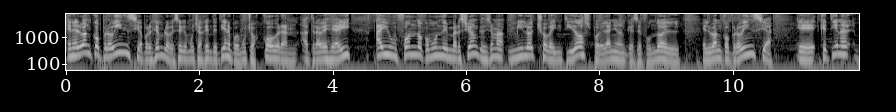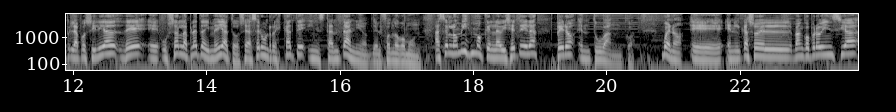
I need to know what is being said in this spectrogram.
En el Banco Provincia, por ejemplo, que sé que mucha gente tiene, porque muchos cobran a través de ahí, hay un fondo común de inversión que se llama 1822, por el año en el que se fundó el, el Banco Provincia, eh, que tiene la posibilidad de eh, usar la plata de inmediato, o sea, hacer un rescate instantáneo del fondo común. Hacer lo mismo que en la billetera, pero en tu banco. Bueno, eh, en el caso del Banco Provincia,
